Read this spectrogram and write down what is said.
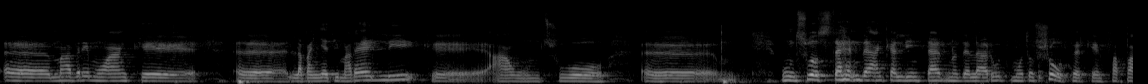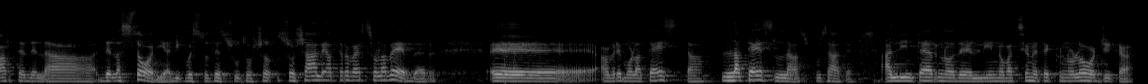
eh, ma avremo anche eh, la Magneti Marelli che ha un suo eh, un suo stand anche all'interno della Root Motor Show perché fa parte della, della storia di questo tessuto sociale attraverso la Weber. Eh, avremo la, testa, la Tesla scusate, all'interno dell'innovazione tecnologica,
